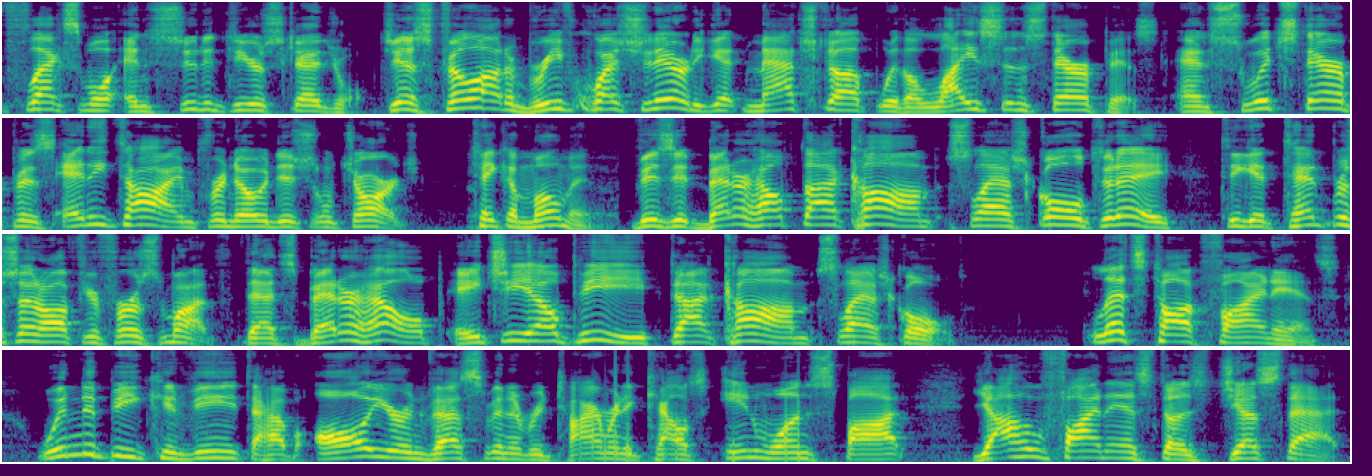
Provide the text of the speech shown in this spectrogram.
flexible, and suited to your schedule. Just fill out a brief questionnaire to get matched up with a licensed licensed therapist and switch therapists anytime for no additional charge. Take a moment. Visit betterhelp.com slash gold today to get 10% off your first month. That's betterhelp, H-E-L-P dot com slash gold. Let's talk finance. Wouldn't it be convenient to have all your investment and retirement accounts in one spot? Yahoo Finance does just that.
